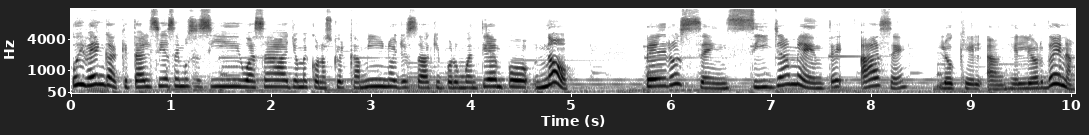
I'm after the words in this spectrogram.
uy, venga, ¿qué tal si hacemos así o Yo me conozco el camino, yo he estado aquí por un buen tiempo. No, Pedro sencillamente hace lo que el ángel le ordena.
